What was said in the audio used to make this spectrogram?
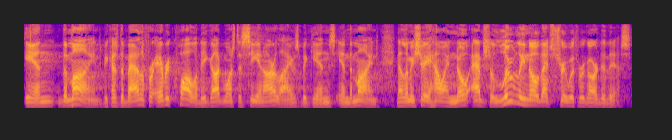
in the mind because the battle for every quality God wants to see in our lives begins in the mind. Now let me show you how I know absolutely know that's true with regard to this.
